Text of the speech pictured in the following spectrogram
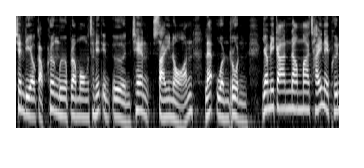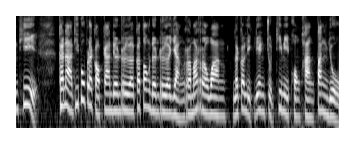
เช่นเดียวกับเครื่องมือประมงชนิดอื่น ๆ เช่นไซหนอนและอวนรุน ยังมีการนำมาใช้ในพื้นที่ ขณะที่ผู้ประกอบการเดินเรือก็ต้องเดินเรืออย่างระมัดระวัง และก็หลีกเลี่ยงจุดที่มีพงพางตั้งอยู่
